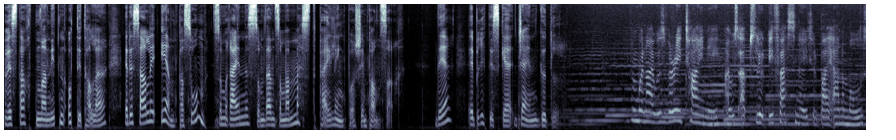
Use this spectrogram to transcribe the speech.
Ved starten av 1980-tallet er det særlig én person som regnes som den som har mest peiling på sjimpanser. Det er britiske Jane Goodall. Even when I was very tiny, I was absolutely fascinated by animals.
